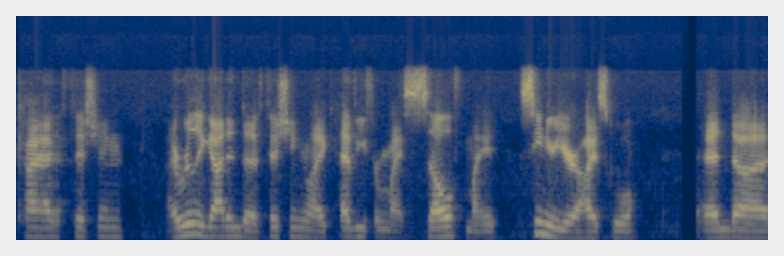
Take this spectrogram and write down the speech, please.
kayak fishing. I really got into fishing like heavy for myself my senior year of high school, and uh,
